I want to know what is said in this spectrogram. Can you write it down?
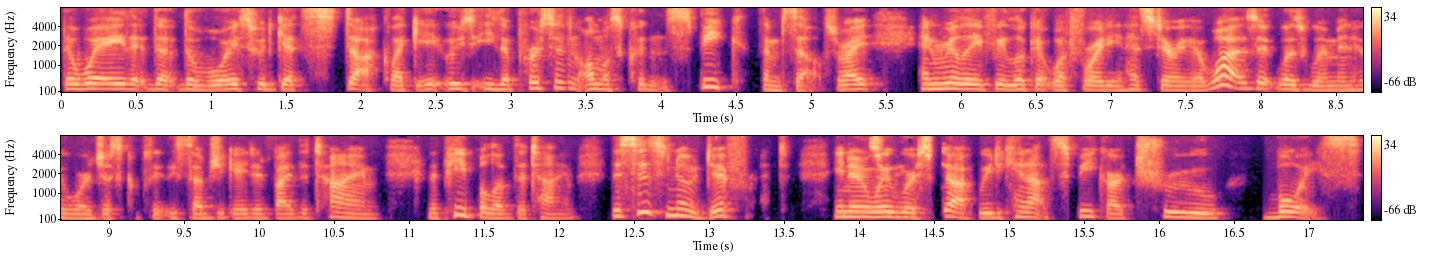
the way that the, the voice would get stuck, like it was the person almost couldn't speak themselves, right? And really, if we look at what Freudian hysteria was, it was women who were just completely subjugated by the time, the people of the time. This is no different in a way right. we're stuck we cannot speak our true voice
